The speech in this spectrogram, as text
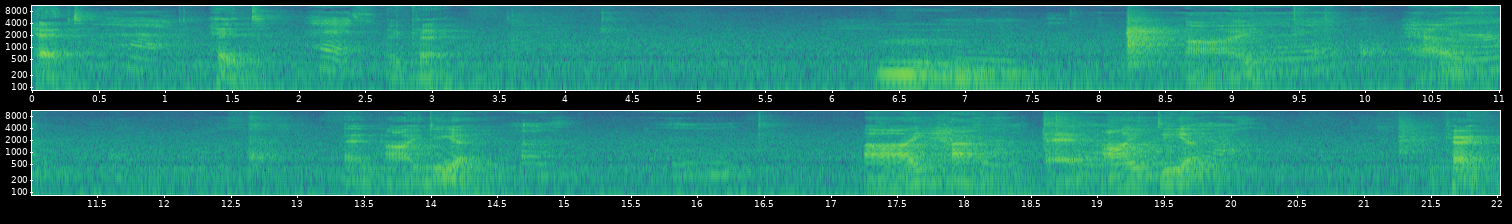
head. hat Head. head. Okay. Hmm. I I have have an idea. I have an idea. Okay.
